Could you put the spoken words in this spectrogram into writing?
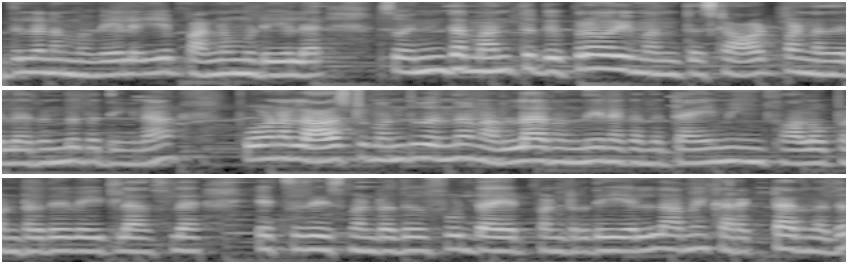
இதில் நம்ம வேலையே பண்ண முடியல. ஸோ இந்த மந்த்து பிப்ரவரி மந்த்து ஸ்டார்ட் பண்ணதுலேருந்து பார்த்திங்கன்னா போன லாஸ்ட் மந்த் வந்து நல்லா இருந்து எனக்கு அந்த டைமிங் ஃபாலோ பண்ணுறது வெயிட் லாஸில் எக்ஸசைஸ் பண்ணுறது ஃபுட் டயட் பண்ணுறது எல்லாமே கரெக்டாக இருந்தது.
